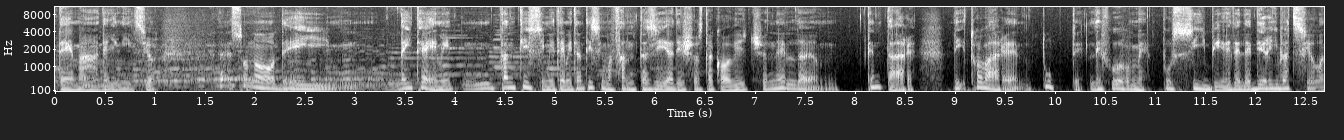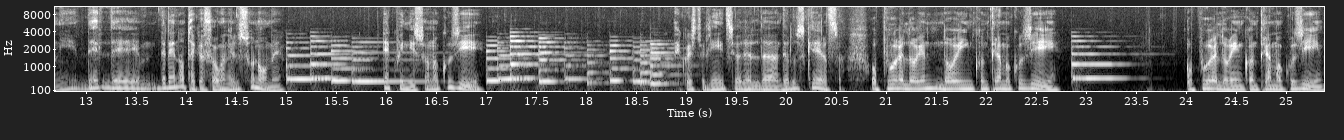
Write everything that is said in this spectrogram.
tema dell'inizio. Eh, sono dei, dei temi, tantissimi temi, tantissima fantasia di Shostakovich nel tentare di trovare tutte le forme possibili delle derivazioni delle, delle note che formano il suo nome. E quindi sono così e questo è l'inizio del, dello scherzo. Oppure lo, lo, incontriamo così. Oppure lo rincontriamo così.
